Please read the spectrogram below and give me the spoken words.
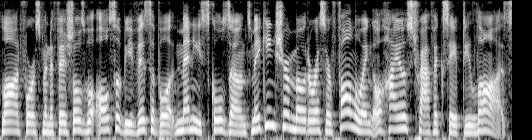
Law enforcement officials will also be visible at many school zones, making sure motorists are following Ohio's traffic traffic safety laws.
